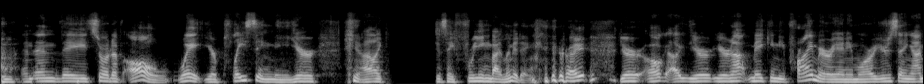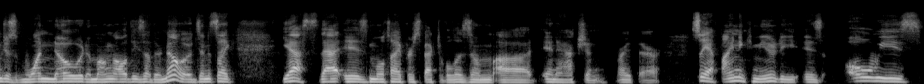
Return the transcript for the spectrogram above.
Uh-huh. And then they sort of, oh, wait, you're placing me. You're, you know, I like to say freeing by limiting, right? You're oh, you're you're not making me primary anymore. You're just saying I'm just one node among all these other nodes, and it's like, yes, that is multi-perspectivalism uh, in action right there. So yeah, finding community is always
